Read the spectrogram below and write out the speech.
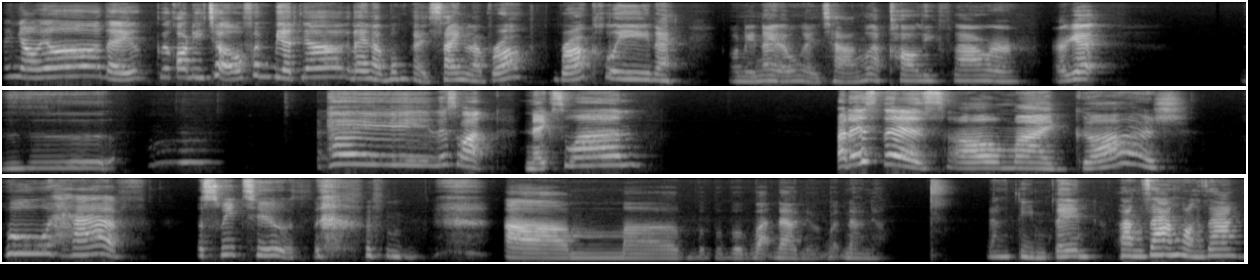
Khác nhau nhá. Đấy, các con đi chợ phân biệt nhá. Đây là bông cải xanh là bro broccoli này. Còn cái này là bông cải trắng là cauliflower. Okay. Okay, this one. Next one. What is this? Oh my gosh. Who have a sweet tooth? um, uh, bạn nào nhỉ? Bạn nào nhỉ? Đang tìm tên. Hoàng Giang, Hoàng Giang.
